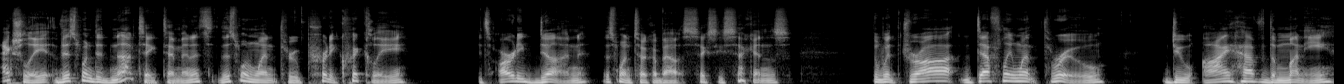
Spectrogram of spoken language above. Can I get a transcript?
Actually, this one did not take 10 minutes. This one went through pretty quickly. It's already done. This one took about 60 seconds. The withdraw definitely went through. Do I have the money?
